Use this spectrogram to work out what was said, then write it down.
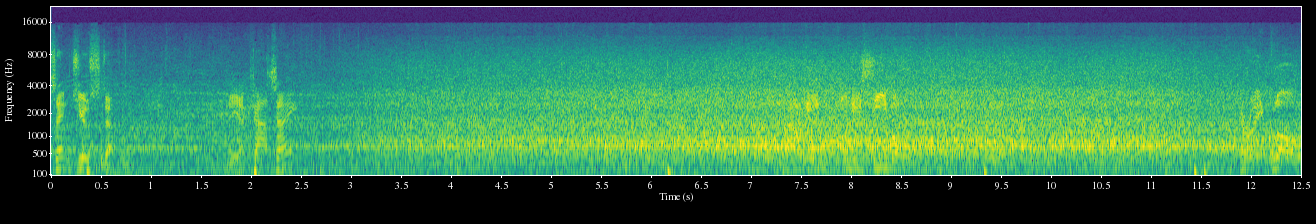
St. Juste. Niakhaté. Karim Onisiwo. Great block.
